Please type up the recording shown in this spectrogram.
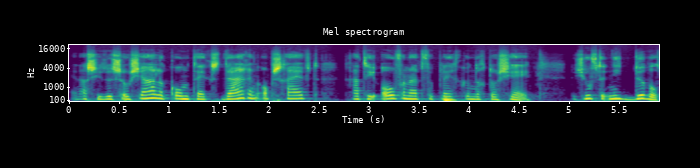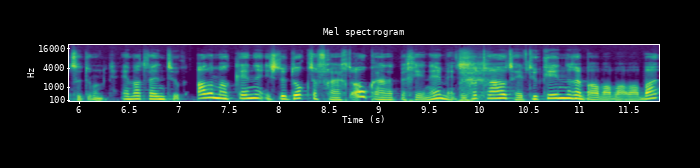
En als je de sociale context daarin opschrijft, gaat die over naar het verpleegkundig dossier. Dus je hoeft het niet dubbel te doen. En wat wij natuurlijk allemaal kennen, is de dokter vraagt ook aan het begin: hè, bent u getrouwd? Heeft u kinderen? Blablabla.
